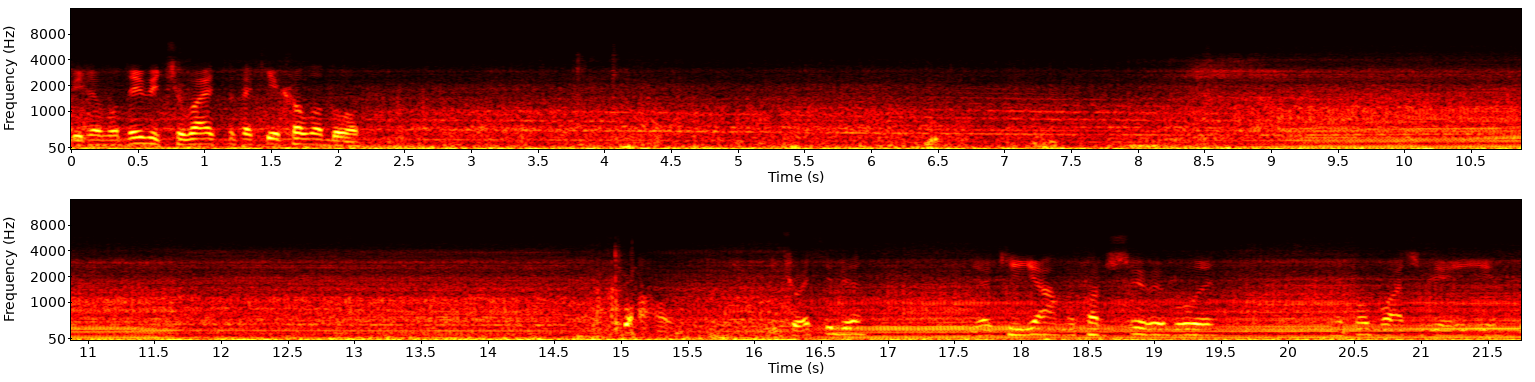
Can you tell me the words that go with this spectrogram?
Біля води відчувається такий холодок. Ями паршиві були. Не побачив я її.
